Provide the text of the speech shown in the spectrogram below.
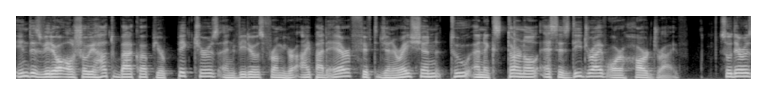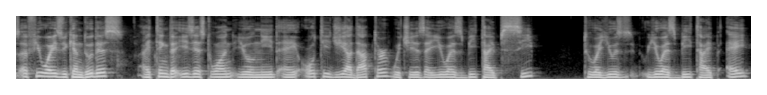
In this video, I'll show you how to back up your pictures and videos from your iPad Air 5th generation to an external SSD drive or hard drive. So there is a few ways you can do this. I think the easiest one, you'll need a OTG adapter, which is a USB type C to a USB type A.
